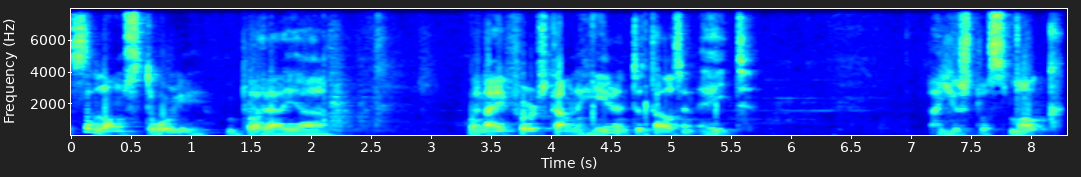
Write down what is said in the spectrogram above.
it's a long story, but I uh, when I first came here in 2008, I used to smoke,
